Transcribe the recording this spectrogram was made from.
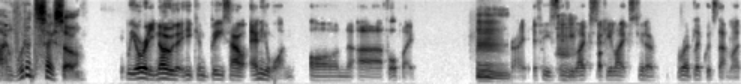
I wouldn't say so. We already know that he can beat out anyone on uh foreplay, Mm, right? If he's if he likes if he likes you know red liquids that much.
